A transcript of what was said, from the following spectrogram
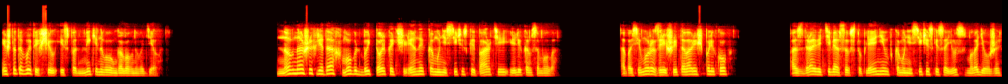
и что-то вытащил из-под Микиного уголовного дела. Но в наших рядах могут быть только члены коммунистической партии или комсомола. А посему разреши, товарищ Поляков, поздравить тебя со вступлением в коммунистический союз молодежи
